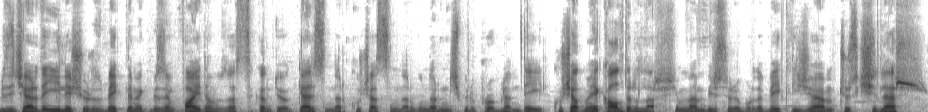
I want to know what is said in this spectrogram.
Biz içeride iyileşiyoruz. Beklemek bizim faydamıza. Sıkıntı yok. Gelsinler, kuşatsınlar. Bunların hiçbir problem değil. Kuşatmayı kaldırırlar. Şimdi ben bir süre burada bekleyeceğim. 300 kişiler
